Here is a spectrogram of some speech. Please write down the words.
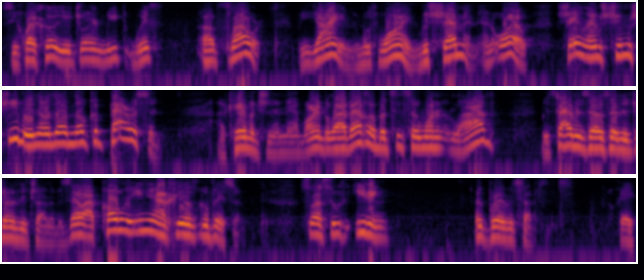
See quite clearly, you join meat with uh, flour. Yain, with wine, with shemen, and oil. Shalem, Shim, Shiva, no, no comparison. I came in there, but since I want lav, Mitzvah and Zeh said they joined each other. Zeh akol inyan achilas gufeser. So as to with eating a prohibited substance. Okay,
